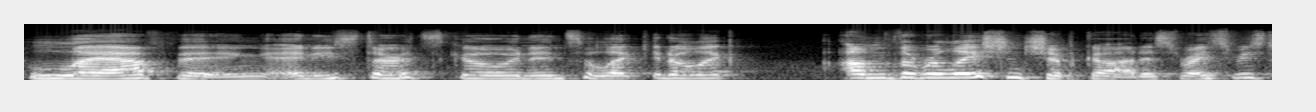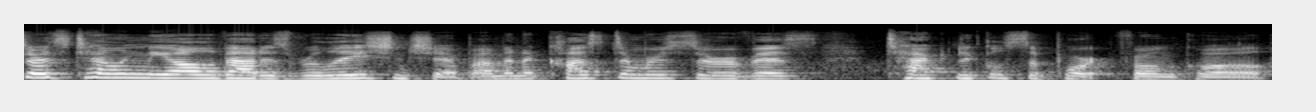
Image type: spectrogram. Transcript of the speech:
laughing and he starts going into like, you know, like, I'm the relationship goddess, right? So he starts telling me all about his relationship. I'm in a customer service technical support phone call,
